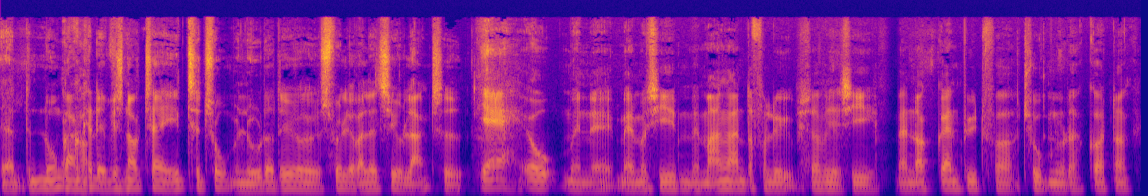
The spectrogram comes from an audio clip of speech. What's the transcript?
at nogle gange kan det vist nok tage et til to minutter. Det er jo selvfølgelig relativt lang tid. Ja, jo, men øh, man må sige, med mange andre forløb, så vil jeg sige, man nok gerne bytte for to minutter. Godt nok kan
